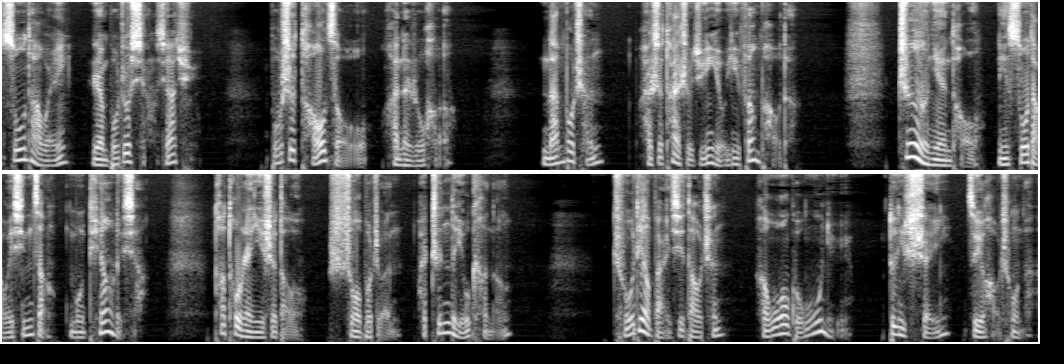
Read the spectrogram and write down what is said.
苏大为忍不住想下去：不是逃走还能如何？难不成还是太水军有意放跑的？这念头令苏大为心脏猛跳了一下。他突然意识到，说不准还真的有可能。除掉百济道琛和倭国巫女，对谁最有好处呢？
